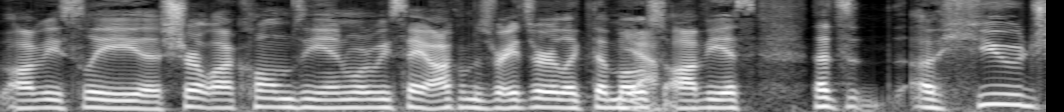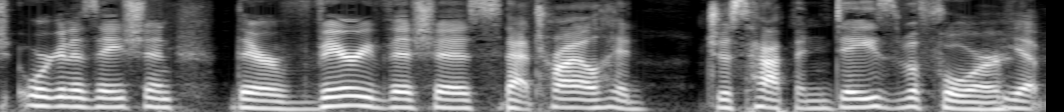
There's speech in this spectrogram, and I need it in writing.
a, obviously a Sherlock Holmesian. What do we say? Occam's razor, like the most Yeah. obvious. That's a huge organization. They're very vicious. That trial had just happened days before. Yep,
